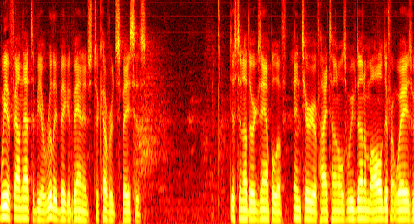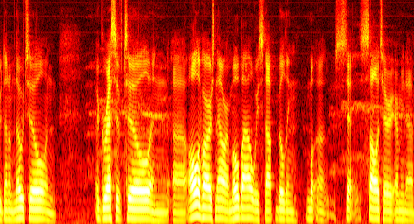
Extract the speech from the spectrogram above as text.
we have found that to be a really big advantage to covered spaces. Just another example of interior of high tunnels. We've done them all different ways. We've done them no-till and aggressive till, and uh, all of ours now are mobile. We stopped building uh, solitary, I mean, uh,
